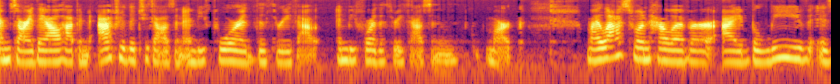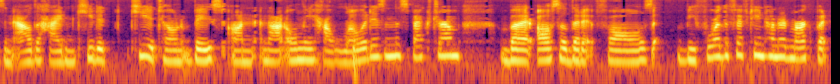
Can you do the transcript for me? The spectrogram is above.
I'm sorry, they all happened after the 2000 and before the 3000 and before the 3000 mark. My last one, however, I believe is an aldehyde and ketone based on not only how low it is in the spectrum, but also that it falls before the 1500 mark, but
